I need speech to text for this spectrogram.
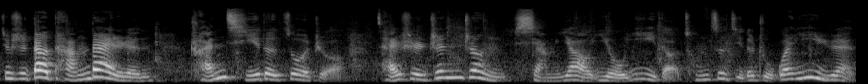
就是到唐代人传奇的作者，才是真正想要有意的从自己的主观意愿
